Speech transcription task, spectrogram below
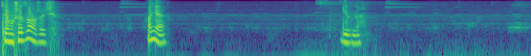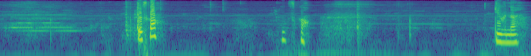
To ja muszę zdążyć. A nie. Dziwne. Wszystko? Wszystko. Dziwne.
